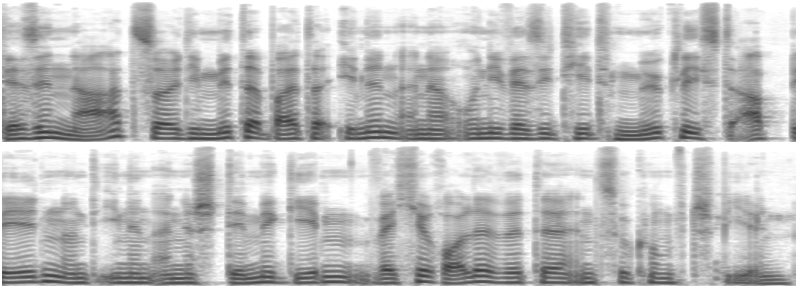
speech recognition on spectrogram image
Der Senat soll die MitarbeiterInnen einer Universität möglichst abbilden und ihnen eine Stimme geben. Welche Rolle wird er in Zukunft spielen?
